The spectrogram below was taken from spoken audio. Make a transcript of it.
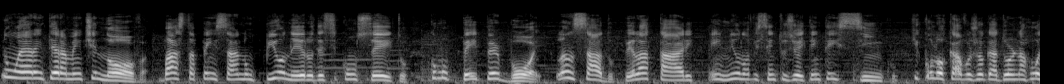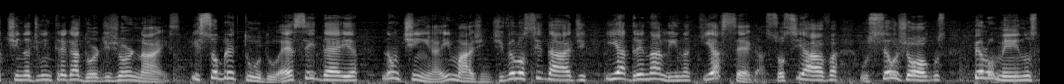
Não era inteiramente nova, basta pensar num pioneiro desse conceito, como Paperboy, lançado pela Atari em 1985, que colocava o jogador na rotina de um entregador de jornais. E sobretudo, essa ideia não tinha a imagem de velocidade e adrenalina que a SEGA associava os seus jogos, pelo menos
